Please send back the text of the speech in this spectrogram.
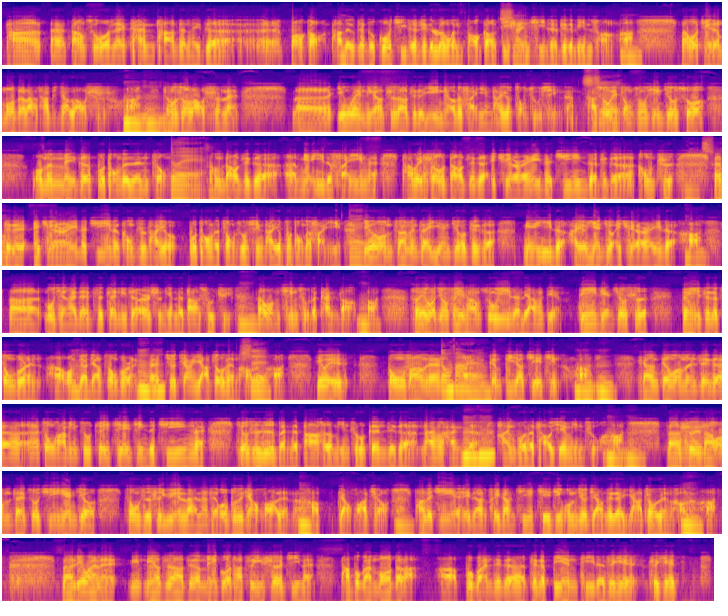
它呃，当初我在看它的那个呃报告，它的这个国际的这个论文报告，第三期的这个临床啊，那我觉得 Moderna 它比较老实啊。怎么说老实呢？呃，因为你要知道，这个疫苗的反应它有种族性的。它所谓种族性，就是说。我们每个不同的人种，对碰到这个呃免疫的反应呢，它会受到这个 HLA 的基因的这个控制。那这个 HLA 的基因的控制，它有不同的种族性，它有不同的反应。对，因为我们专门在研究这个免疫的，还有研究 HLA 的哈。那目前还在这整理这二十年的大数据。嗯，那我们清楚的看到啊，所以我就非常注意的两点，第一点就是。对于这个中国人，哈，我们不要讲中国人，呃，就讲亚洲人好了，哈，因为东方人，东方人。跟比较接近，啊，嗯，像跟我们这个呃中华民族最接近的基因呢，就是日本的大和民族跟这个南韩的韩国的朝鲜民族，哈，那事实上我们在做基因研究，纵使是越南了，这我不是讲华人了，好。讲华侨，他的基因也非常非常接接近，我们就讲这个亚洲人好了哈。那另外呢，你你要知道，这个美国他自己设计呢，他不管 Moderna 啊，不管这个这个 BNT 的这些这些，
